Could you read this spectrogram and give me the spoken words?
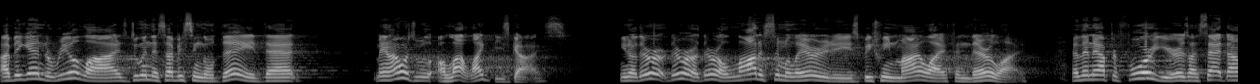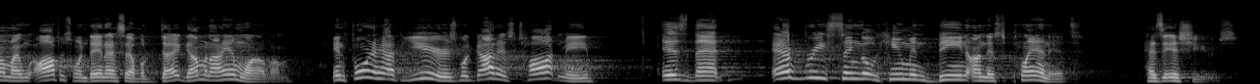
I began to realize, doing this every single day, that man, I was a lot like these guys. You know, there are, there are, there are a lot of similarities between my life and their life. And then after four years, I sat down in my office one day and I said, Well, dadgummit, I am one of them. In four and a half years, what God has taught me is that every single human being on this planet has issues.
